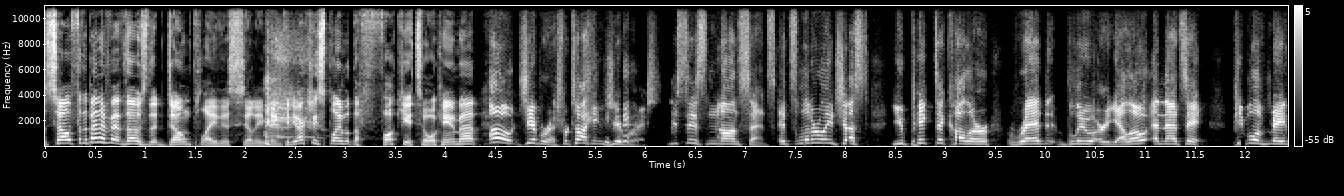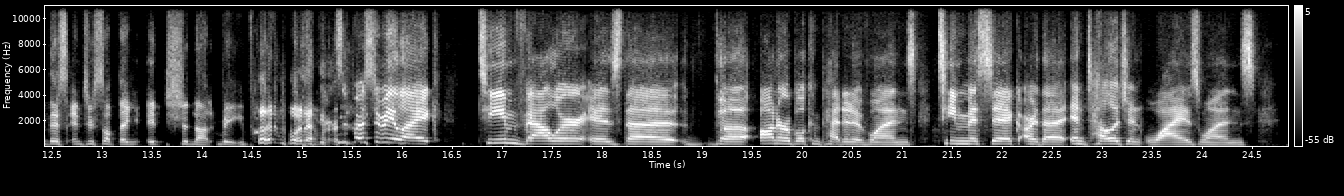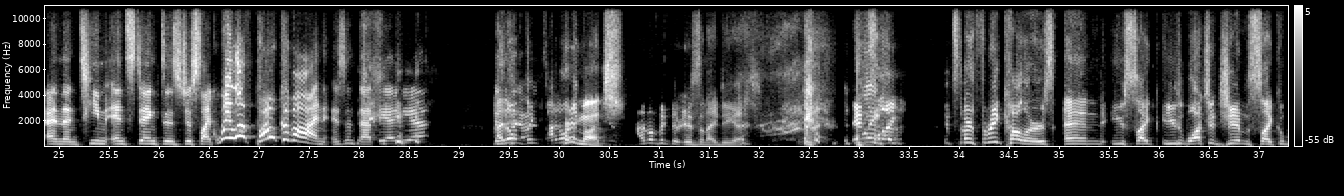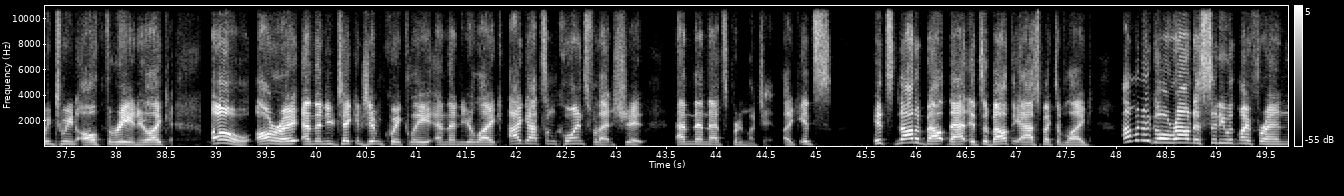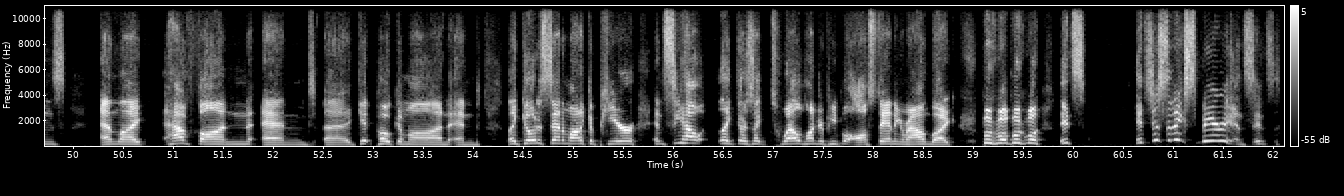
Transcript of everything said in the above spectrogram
So, for the benefit of those that don't play this silly thing, can you actually explain what the fuck you're talking about? Oh, gibberish. We're talking gibberish. this is nonsense. It's literally just you picked a color, red, blue, or yellow, and that's it. People have made this into something it should not be, but whatever. It's supposed to be like Team Valor is the the honorable competitive ones. Team Mystic are the intelligent wise ones. And then Team Instinct is just like, we love Pokemon. Isn't that the idea? I don't think I don't Pretty think, much. I don't think there is an idea. It's It's like- like it's there are three colors, and you cycle. You watch a gym cycle between all three, and you're like, oh, all right. And then you take a gym quickly, and then you're like, I got some coins for that shit, and then that's pretty much it. Like it's it's not about that. It's about the aspect of like I'm gonna go around a city with my friends and like have fun and uh, get Pokemon and like go to Santa Monica Pier and see how like there's like 1,200 people all standing around like Pokemon, Pokemon. It's it's just an experience. It's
